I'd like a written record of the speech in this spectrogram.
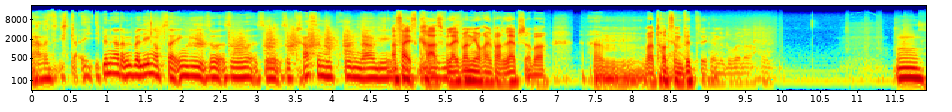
Ja, aber ich, ich bin gerade am überlegen, ob es da irgendwie so, so, so, so krasse Mutproben gab. Die, Was heißt krass? Vielleicht waren die auch einfach läppsch, aber ähm, war trotzdem witzig, wenn du drüber nachdenkst.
